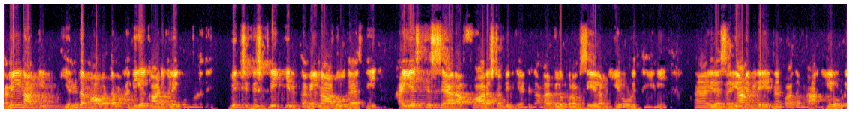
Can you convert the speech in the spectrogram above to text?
தமிழ்நாட்டின் எந்த மாவட்டம் அதிக காடுகளை கொண்டுள்ளது? Which district in Tamil Nadu has the highest share of forest அப்படின்னு கேட்டிருக்காங்க. விழுப்புரம் சேலம் ஈரோடு தீனி. இதை சரியான விடை என்னன்னு பார்த்தோம்னா ஈரோடு.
